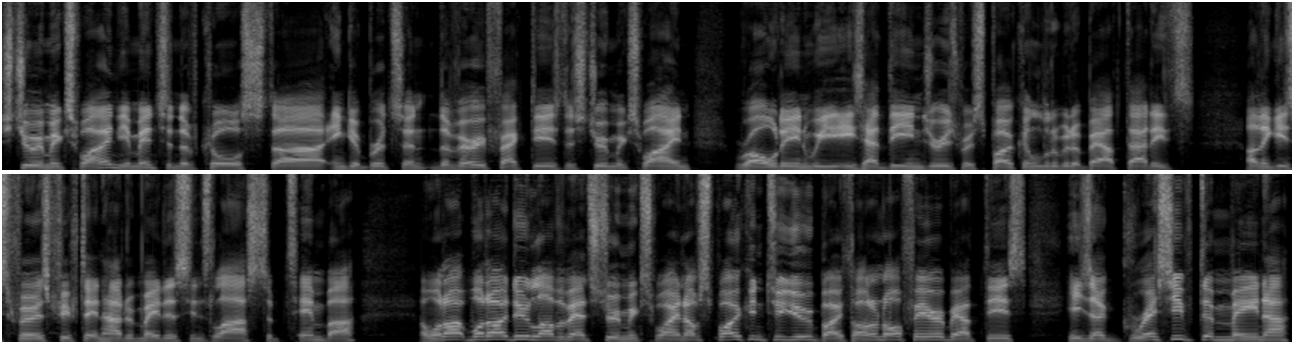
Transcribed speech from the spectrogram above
Stewie McSweyn, you mentioned, of course, uh, Ingebrigtsen. The very fact is that Stewie McSweyn rolled in. We, he's had the injuries. We've spoken a little bit about that. It's, I think, his first 1,500 metres since last September. And what I what I do love about Stu McSweyn, I've spoken to you both on and off air about this. His aggressive demeanour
